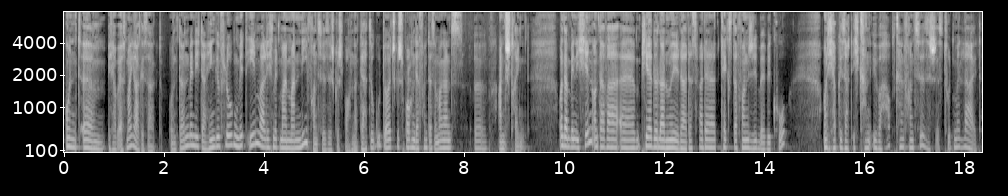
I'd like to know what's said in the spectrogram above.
Und ähm, ich habe erstmal ja gesagt. Und dann bin ich da hingeflogen mit ihm, weil ich mit meinem Mann nie Französisch gesprochen habe. Der hat so gut Deutsch gesprochen, der fand das immer ganz äh, anstrengend. Und dann bin ich hin und da war äh, Pierre de la Nueda, das war der Texter von Gilbert Bécaud. Und ich habe gesagt, ich kann überhaupt kein Französisch, es tut mir leid.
